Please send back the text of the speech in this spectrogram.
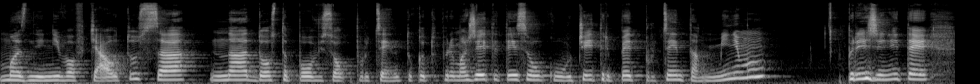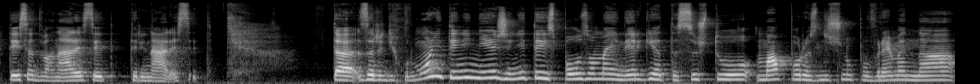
мазнини в тялото са на доста по-висок процент. Докато при мъжете те са около 4-5% минимум, при жените те са 12-13%. Та, заради хормоните ни, ние жените използваме енергията също малко по-различно по време на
